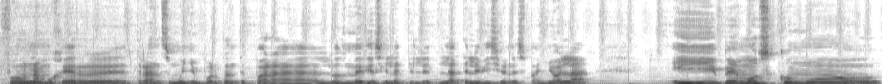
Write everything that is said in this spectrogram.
Fue una mujer eh, trans muy importante para los medios y la, televisión española. Y vemos cómo,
